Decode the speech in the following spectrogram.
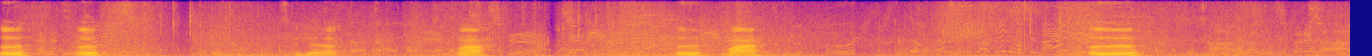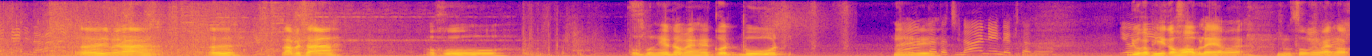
เออเออเหี้ยมาเออมา เออ เอ้ยไม่นะ เออลาไปซะ โอ้โห ผมเพิ่งเห็นว่าแม่ให้กดบูทไหนดิอยู่กับพี่ก็หอบแล้วอะหนูสู้ไม่ไหวหรอก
